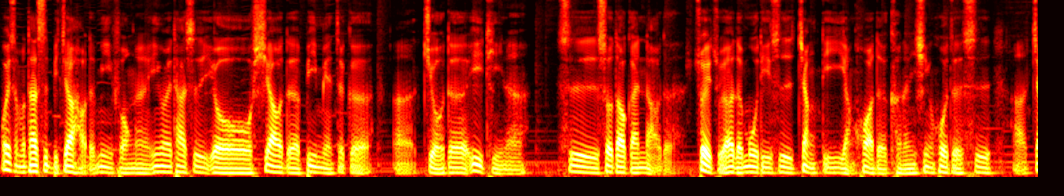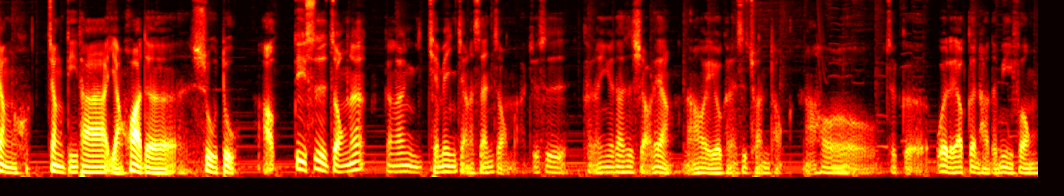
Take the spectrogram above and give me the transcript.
为什么它是比较好的密封呢？因为它是有效的避免这个呃酒的液体呢是受到干扰的。最主要的目的是降低氧化的可能性，或者是啊、降降低它氧化的速度。好，第四种呢，刚刚前面讲了三种嘛，就是可能因为它是小量，然后也有可能是传统，然后这个为了要更好的密封，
